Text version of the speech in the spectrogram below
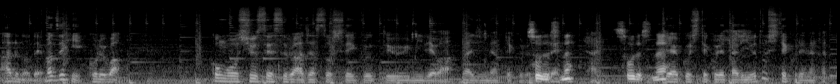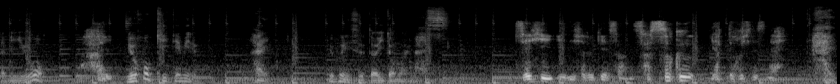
あるので、まあぜひこれは今後修正するアジャストしていくっていう意味では大事になってくるので、そうですねはい。契そうですね。約してくれた理由としてくれなかった理由をはい。両方聞いてみる、はい、いうふうにするといいと思います。ぜひイニシャル計算早速やってほしいですね。はい、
